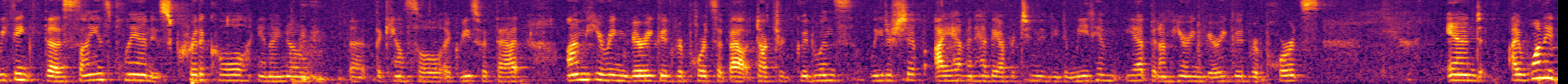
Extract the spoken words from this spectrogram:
we think the science plan is critical, and I know that the council agrees with that. I'm hearing very good reports about Dr. Goodwin's leadership. I haven't had the opportunity to meet him yet, but I'm hearing very good reports. And I wanted,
